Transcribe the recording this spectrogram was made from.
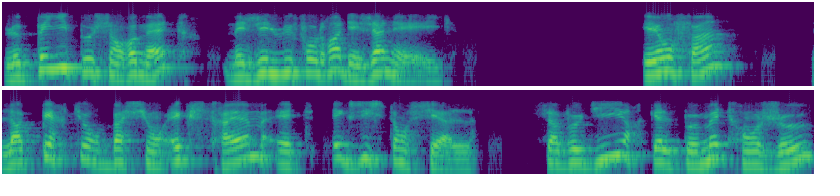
Le pays peut s'en remettre, mais il lui faudra des années. Et enfin, la perturbation extrême est existentielle. Ça veut dire qu'elle peut mettre en jeu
